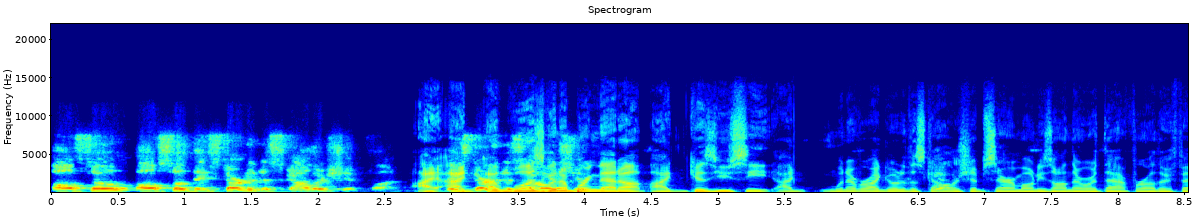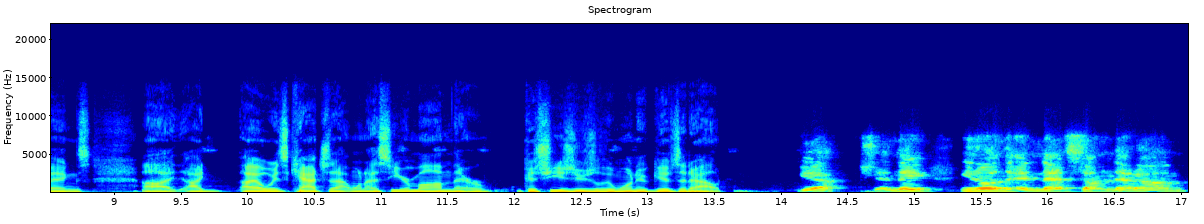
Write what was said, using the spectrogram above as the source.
Also, also they started a scholarship fund. I I, I was gonna bring that up. I because you see, I whenever I go to the scholarship ceremonies on there with that for other things, uh, I I always catch that when I see your mom there because she's usually the one who gives it out. Yeah, and they, you know, and, and that's something that, um,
